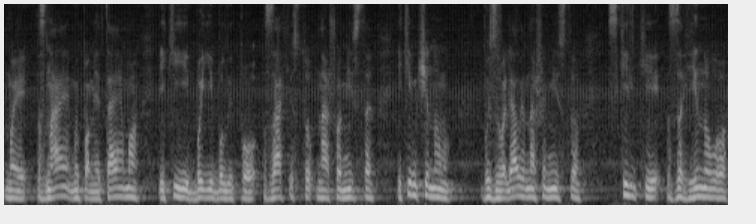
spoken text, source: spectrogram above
Ми знаємо, ми пам'ятаємо, які бої були по захисту нашого міста, яким чином визволяли наше місто, скільки загинуло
